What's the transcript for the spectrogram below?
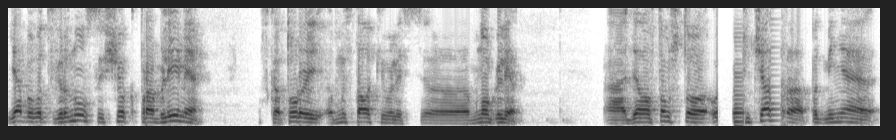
я бы вот вернулся еще к проблеме, с которой мы сталкивались много лет. А, дело в том, что очень часто, подменяя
